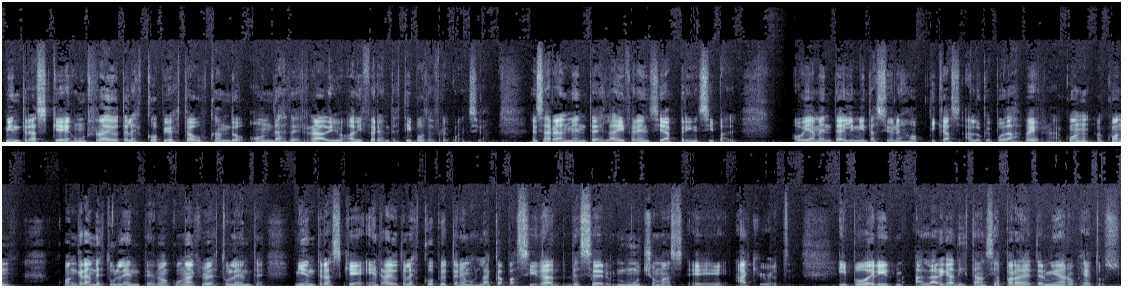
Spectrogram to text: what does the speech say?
mientras que un radiotelescopio está buscando ondas de radio a diferentes tipos de frecuencia. Esa realmente es la diferencia principal. Obviamente hay limitaciones ópticas a lo que puedas ver, a a cuán cuán grande es tu lente, ¿no? cuán accurate es tu lente. Mientras que en radiotelescopio tenemos la capacidad de ser mucho más eh, accurate y poder ir a largas distancias para determinar objetos.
